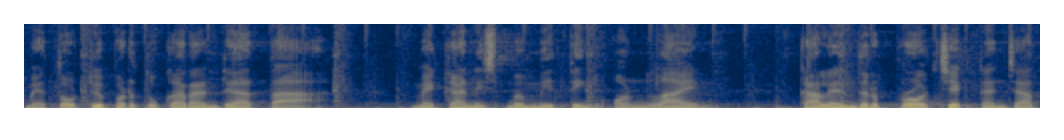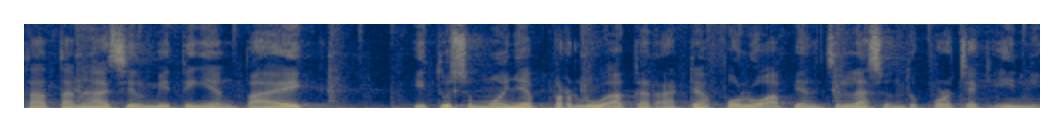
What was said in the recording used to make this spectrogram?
Metode pertukaran data, mekanisme meeting online, kalender project dan catatan hasil meeting yang baik. Itu semuanya perlu agar ada follow up yang jelas untuk project ini.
